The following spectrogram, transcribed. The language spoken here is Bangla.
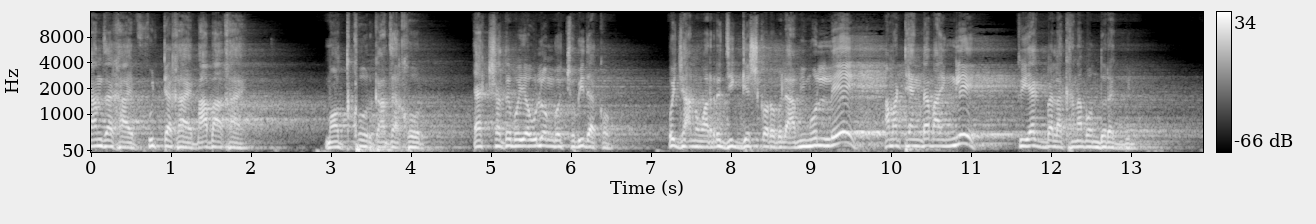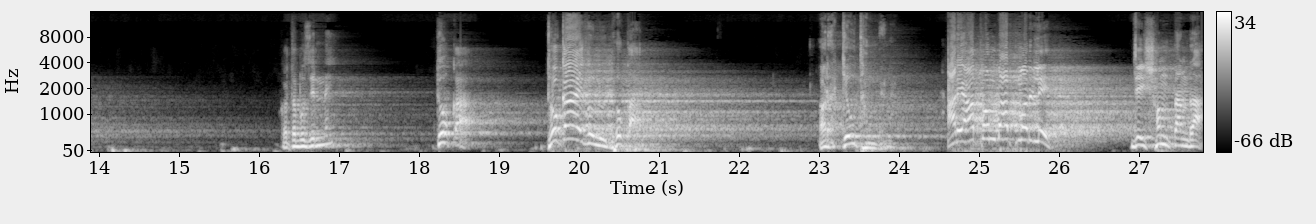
গাঞ্জা খায় ফুটটা খায়, বাবা খায়। মদখোর, গাঁজাখোর। একসাথে বইয়া উলঙ্গ ছবি দেখো। ওই জানোয়ারে জিজ্ঞেস করো বলে, আমি মরলে? আমার ঠ্যাংটা ভাঙলে? তুই এক বেলা খানা বন্ধ রাখবি? কথা বুঝেন নাই? ধোকা। ধোকা এগুলো, ধোকা। ওরা কেউ থামবে না। আরে আপন বাপ মরলে, যেই সন্তানরা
